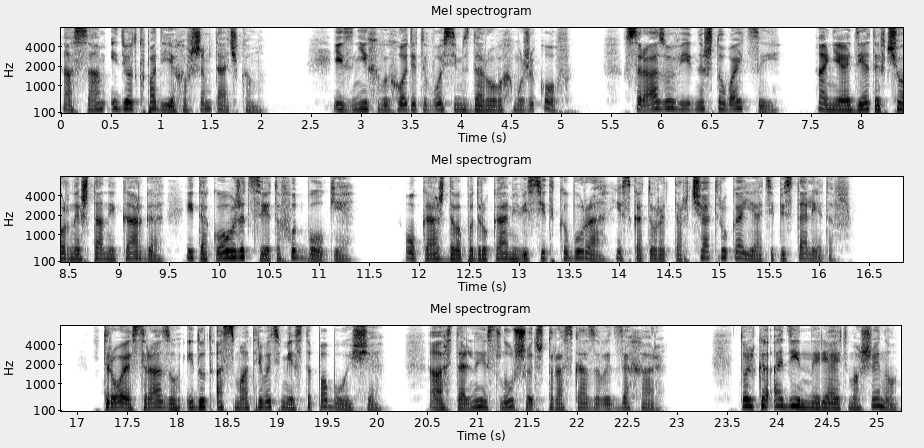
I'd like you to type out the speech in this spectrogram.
а сам идет к подъехавшим тачкам. Из них выходит восемь здоровых мужиков. Сразу видно, что бойцы. Они одеты в черные штаны карго и такого же цвета футболки. У каждого под руками висит кобура, из которой торчат рукояти пистолетов. Трое сразу идут осматривать место побоища, а остальные слушают, что рассказывает Захар. Только один ныряет в машину,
